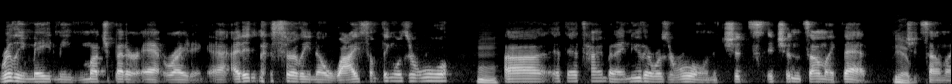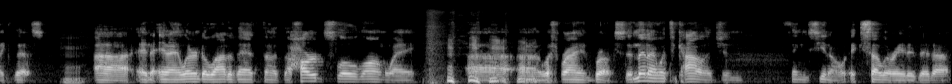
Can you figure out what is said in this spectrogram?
really made me much better at writing. I, I didn't necessarily know why something was a rule Hmm. uh, at that time, but I knew there was a rule, and it should it shouldn't sound like that. Yep. It should sound like this. Hmm. Uh, and and I learned a lot of that the, the hard, slow, long way uh, uh, with Ryan Brooks. And then I went to college, and things you know accelerated at a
